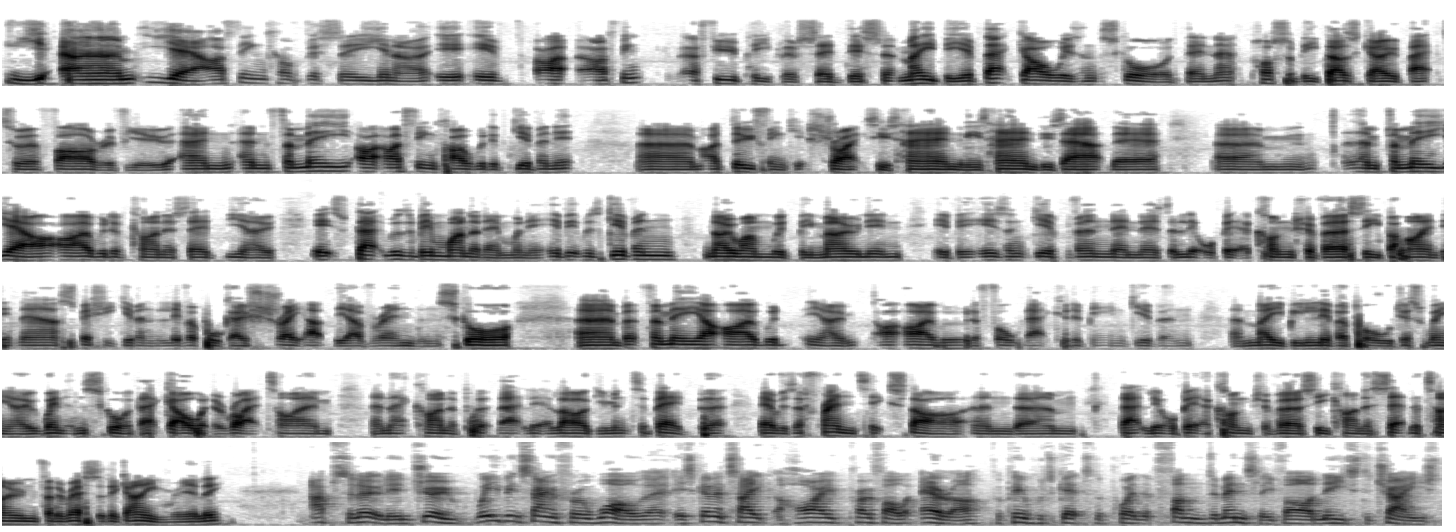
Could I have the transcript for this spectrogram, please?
Yeah, um, yeah I think obviously, you know, if, if I, I think a few people have said this that maybe if that goal isn't scored, then that possibly does go back to a VAR review. And and for me, I, I think I would have given it. Um, I do think it strikes his hand, and his hand is out there. Um, and for me, yeah, I, would have kind of said, you know, it's that would have been one of them, wouldn't it? If it was given, no one would be moaning. If it isn't given, then there's a little bit of controversy behind it now, especially given Liverpool go straight up the other end and score. Um, but for me, I, I would, you know, I, I, would have thought that could have been given, and maybe Liverpool just, you know, went and scored that goal at the right time, and that kind of put that little argument to bed. But there was a frantic start, and um, that little bit of controversy kind of set the tone for the rest of the game, really. Absolutely. And Drew, we've been saying for a while that it's going to take a high profile error for people to get to the point that fundamentally VAR needs to change.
